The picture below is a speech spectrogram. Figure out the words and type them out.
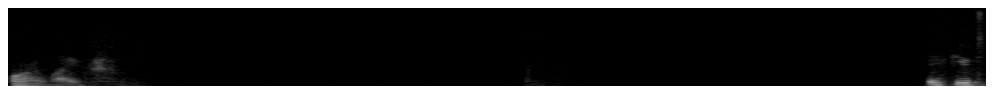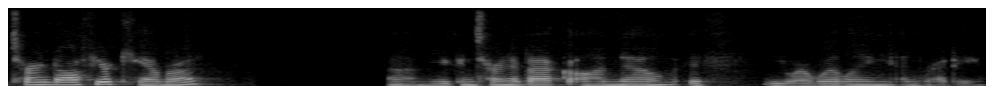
or life. If you've turned off your camera, um, you can turn it back on now if you are willing and ready.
